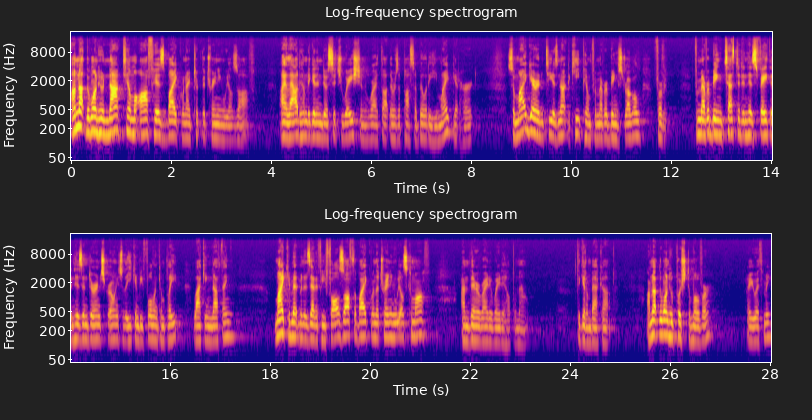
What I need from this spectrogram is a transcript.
I'm not the one who knocked him off his bike when I took the training wheels off. I allowed him to get into a situation where I thought there was a possibility he might get hurt. So my guarantee is not to keep him from ever being struggled, for, from ever being tested in his faith and his endurance growing so that he can be full and complete, lacking nothing. My commitment is that if he falls off the bike when the training wheels come off, I'm there right away to help him out, to get him back up. I'm not the one who pushed him over. Are you with me?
